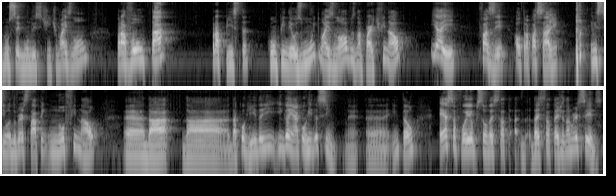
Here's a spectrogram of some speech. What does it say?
num segundo stint mais longo para voltar para a pista com pneus muito mais novos na parte final e aí fazer a ultrapassagem em cima do Verstappen no final é, da, da, da corrida e, e, ganhar a corrida sim. Né? É, então, essa foi a opção da, da estratégia da Mercedes.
